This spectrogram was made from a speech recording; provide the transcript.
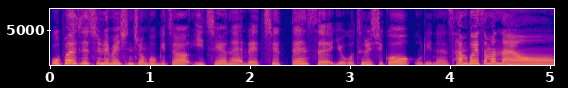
5877님의 신청곡이죠. 이채연의 Let's Dance 요거 들으시고 우리는 3부에서 만나요.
